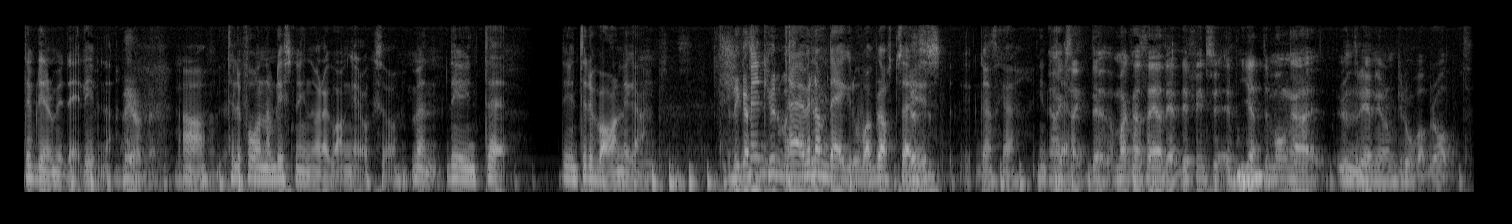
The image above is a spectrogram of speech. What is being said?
det blir de ju delgivna. det gör det. Ja, telefonavlyssning några gånger också. Men det är ju inte det, är inte det vanliga. Det är ganska Men kul Även om det är grova brott så är det ju ganska... Inte Ja, exakt. Det, man kan säga det. Det finns ju ett, jättemånga utredningar om grova brott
